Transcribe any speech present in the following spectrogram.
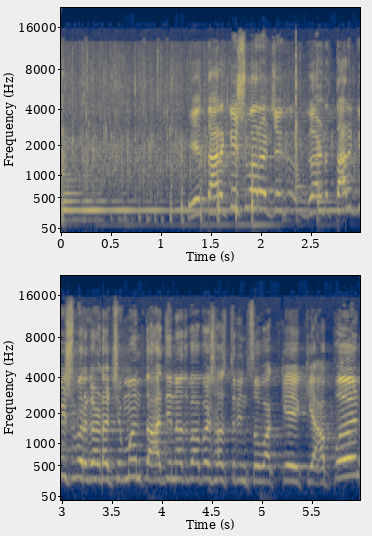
हे तारकेश्वराचे गड तारकेश्वर गडाचे म्हणत आदिनाथ बाबा शास्त्रींचं वाक्य आहे की आपण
